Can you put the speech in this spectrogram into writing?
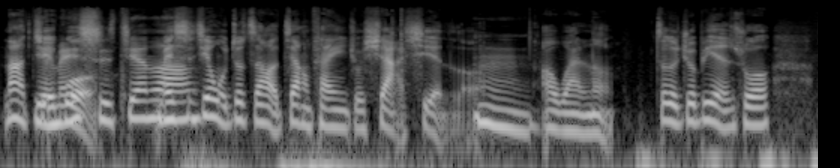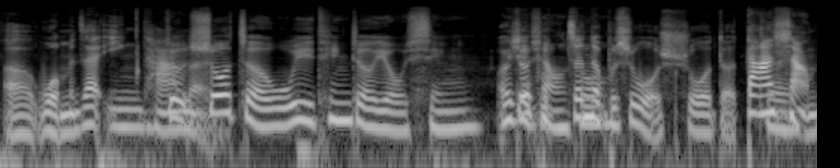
那结果没时间了，没时间，我就只好这样翻译就下线了。嗯，啊，完了，这个就变成说，呃，我们在阴他们，说者无意，听者有心，而且想真的不是我说的。大家想，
